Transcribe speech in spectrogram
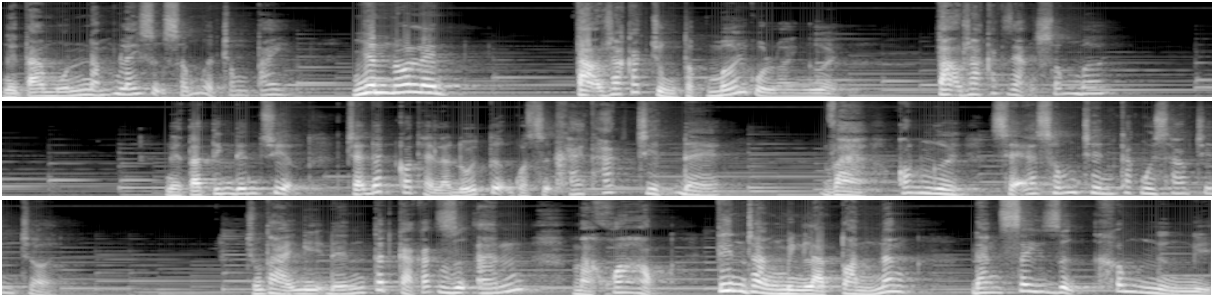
Người ta muốn nắm lấy sự sống ở trong tay, nhân nó lên tạo ra các chủng tộc mới của loài người. Tạo ra các dạng sống mới. Người ta tính đến chuyện trái đất có thể là đối tượng của sự khai thác triệt đề và con người sẽ sống trên các ngôi sao trên trời. Chúng ta hãy nghĩ đến tất cả các dự án mà khoa học tin rằng mình là toàn năng đang xây dựng không ngừng nghỉ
